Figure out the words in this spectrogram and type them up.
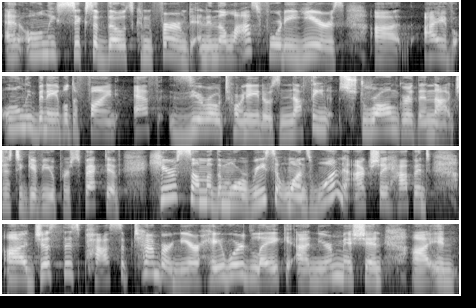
and only six of those confirmed. And in the last 40 years, uh, I have only been able to find F0 tornadoes, nothing stronger than that, just to give you a perspective. Here's some of the more recent ones. One actually happened uh, just this past September near Hayward Lake, uh, near Mission uh, in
